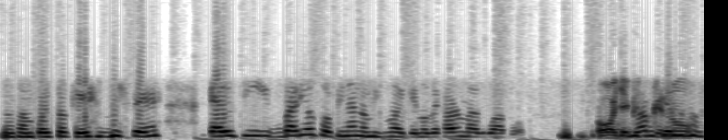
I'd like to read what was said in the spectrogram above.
nos han puesto que dice que sí, varios opinan lo mismo de que nos dejaron más guapos. Oye, claro que no.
